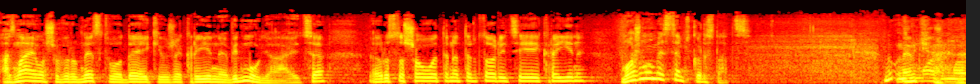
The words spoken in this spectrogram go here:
а знаємо, що виробництво деякі вже країни відмовляються е, розташовувати на території цієї країни. Можемо ми з цим скористатися? Ну, Ми можемо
